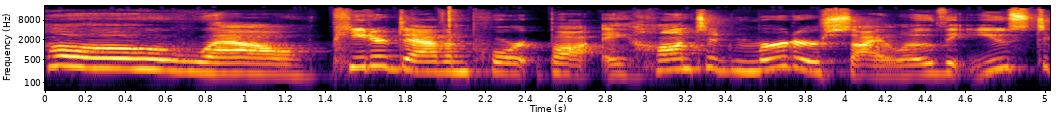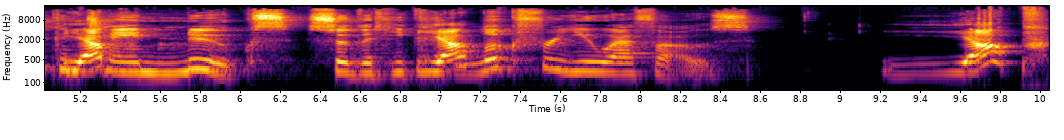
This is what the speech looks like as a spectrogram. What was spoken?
Oh, wow. Peter Davenport bought a haunted murder silo that used to Yep. contain nukes so that he could Yep. look for UFOs. Yup.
